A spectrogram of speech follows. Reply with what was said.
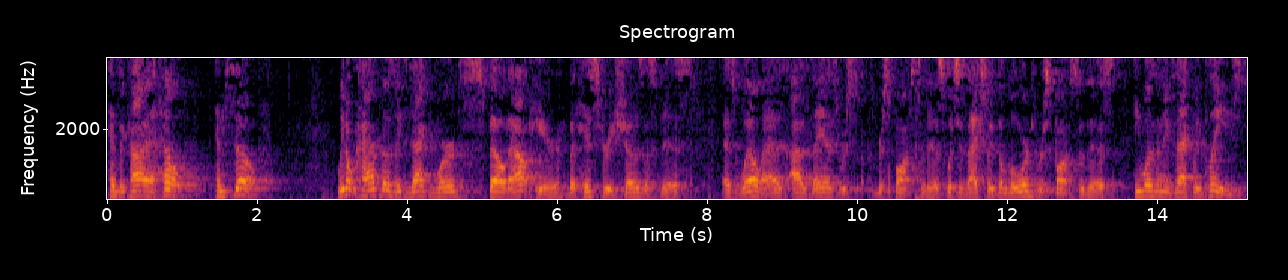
Hezekiah help himself. We don't have those exact words spelled out here, but history shows us this, as well as Isaiah's res- response to this, which is actually the Lord's response to this. He wasn't exactly pleased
